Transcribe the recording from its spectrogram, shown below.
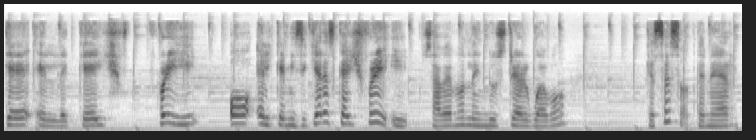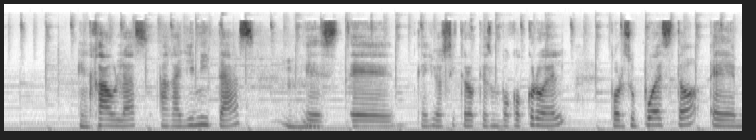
que el de cage free o el que ni siquiera es cage free. Y sabemos la industria del huevo, ¿qué es eso? Tener en jaulas a gallinitas, este, que yo sí creo que es un poco cruel, por supuesto, em,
